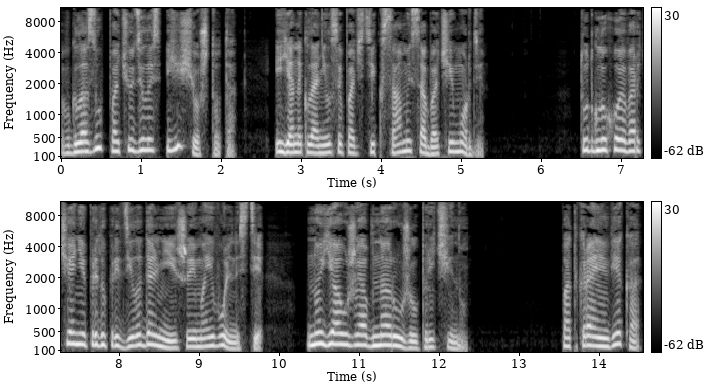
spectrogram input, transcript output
в глазу почудилось еще что-то, и я наклонился почти к самой собачьей морде. Тут глухое ворчание предупредило дальнейшие мои вольности, но я уже обнаружил причину. Под краем века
